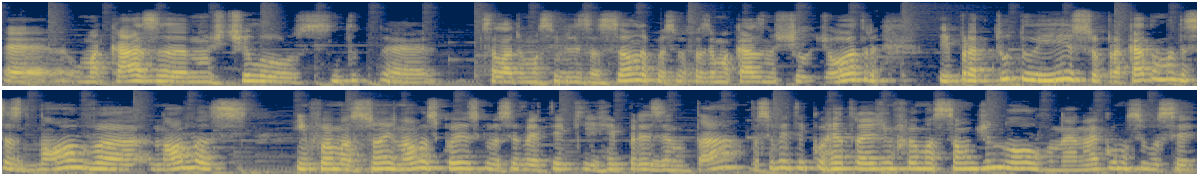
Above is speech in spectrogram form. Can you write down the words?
é, uma casa no estilo, é, sei lá, de uma civilização, depois você vai fazer uma casa no estilo de outra. E para tudo isso, para cada uma dessas nova, novas informações, novas coisas que você vai ter que representar, você vai ter que correr atrás de informação de novo, né? Não é como se você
